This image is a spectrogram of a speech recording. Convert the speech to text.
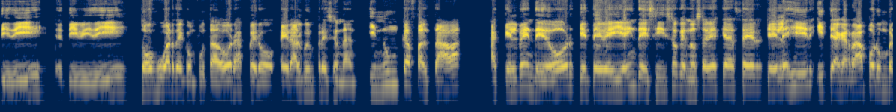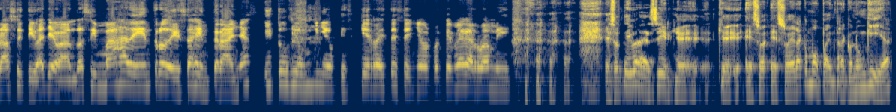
CD, DVD, software de computadoras, pero era algo impresionante y nunca faltaba aquel vendedor que te veía indeciso, que no sabías qué hacer, qué elegir y te agarraba por un brazo y te iba llevando así más adentro de esas entrañas. Y tú, Dios mío, ¿qué era este señor? ¿Por qué me agarró a mí? eso te iba a decir, que, que eso, eso era como para entrar con un guía,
